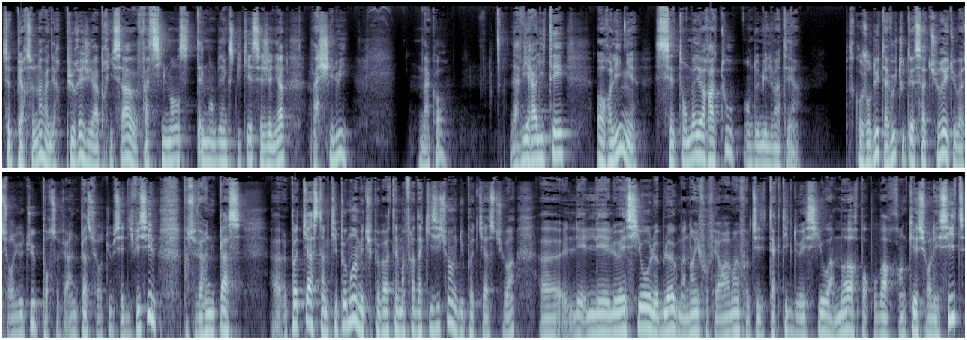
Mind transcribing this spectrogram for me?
cette personne-là va dire purée, j'ai appris ça euh, facilement, c'est tellement bien expliqué, c'est génial, va chez lui. D'accord? La viralité hors ligne, c'est ton meilleur atout en 2021. Parce qu'aujourd'hui, tu as vu, tout est saturé. Tu vas sur YouTube, pour se faire une place sur YouTube, c'est difficile. Pour se faire une place, euh, podcast un petit peu moins, mais tu peux pas tellement faire d'acquisition avec du podcast, tu vois. Euh, les, le SEO, le blog, maintenant, il faut faire vraiment, il faut des tactiques de SEO à mort pour pouvoir ranker sur les sites.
